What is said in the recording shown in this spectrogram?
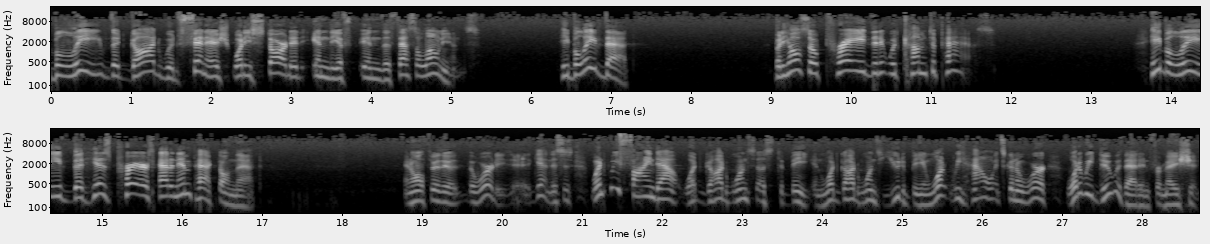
believed that God would finish what he started in the, in the Thessalonians. He believed that. But he also prayed that it would come to pass. He believed that his prayers had an impact on that. And all through the, the Word, again, this is when we find out what God wants us to be and what God wants you to be and what we, how it's going to work, what do we do with that information?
